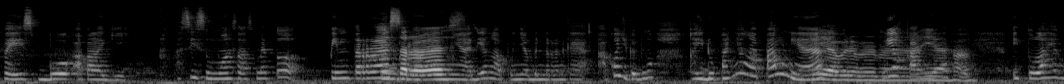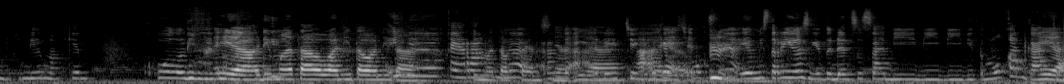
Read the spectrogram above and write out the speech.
Facebook apalagi. Apa sih semua sosmed tuh Pinterest, Pinterest. punya dia nggak punya beneran kayak aku juga bingung kehidupannya ngapain ya iya bener-bener Iya kan? iya Tapi ha. itulah yang bikin dia makin cool di mata iya di mata wanita-wanita iya kayak di mata Rangga fansnya Rangga iya AADC gitu kayak AADC. maksudnya ya misterius gitu dan susah di, di, di ditemukan kan iya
